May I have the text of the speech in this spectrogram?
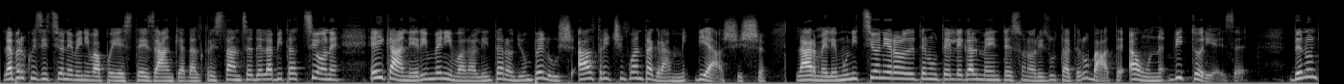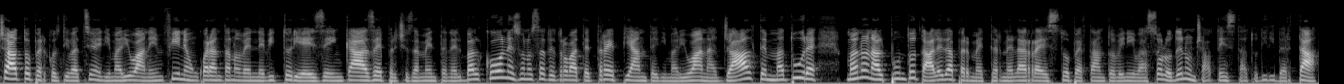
La perquisizione veniva poi estesa anche ad altre stanze dell'abitazione e i cani rinvenivano all'interno di un peluche altri 50 grammi di hashish. L'arma e le munizioni erano detenute illegalmente e sono risultate rubate a un vittoriese. Denunciato per coltivazione di marijuana, infine, un 49enne vittoriese in casa e precisamente nel balcone sono state trovate tre piante di marijuana già alte e mature, ma non al punto tale da permetterne l'arresto, pertanto veniva solo denunciata in stato di libertà.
